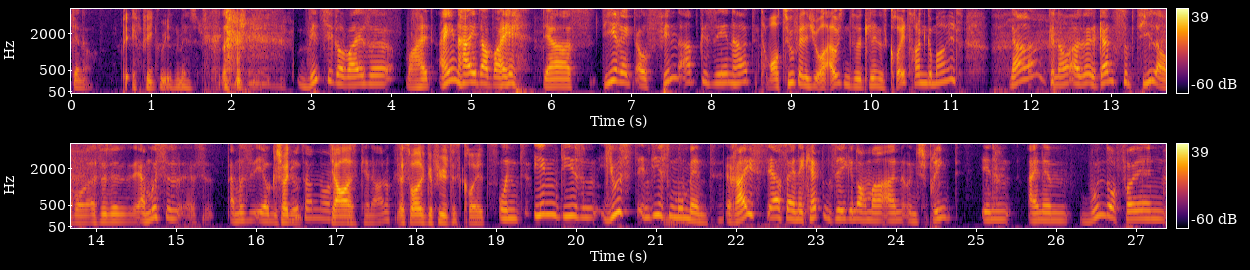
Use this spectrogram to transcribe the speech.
Genau. Pinguinmäßig. Witzigerweise war halt ein Hai dabei, der es direkt auf Finn abgesehen hat. Da war zufällig auch außen so ein kleines Kreuz rangemalt. Ja, genau, also ganz subtil aber. Also er musste es, er muss es eher gespürt haben, ja. keine Ahnung. Das war ein gefühltes Kreuz. Und in diesem, just in diesem Moment, reißt er seine Kettensäge nochmal an und springt in einem wundervollen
